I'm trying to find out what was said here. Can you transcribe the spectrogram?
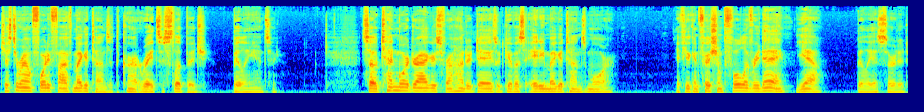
Just around 45 megatons at the current rates of slippage, Billy answered. So 10 more draggers for a 100 days would give us 80 megatons more. If you can fish 'em full every day, yeah, Billy asserted.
